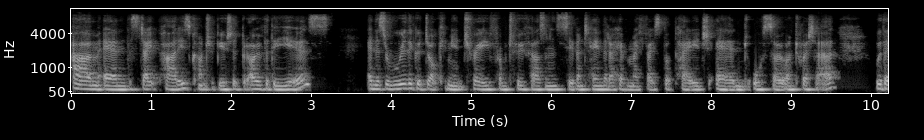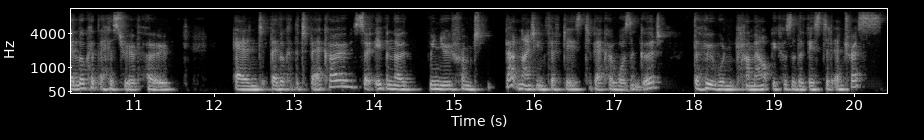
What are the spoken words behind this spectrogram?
Um, and the state parties contributed, but over the years, and there's a really good documentary from 2017 that I have on my Facebook page and also on Twitter, where they look at the history of WHO and they look at the tobacco. So even though we knew from t- about 1950s tobacco wasn't good, the WHO wouldn't come out because of the vested interests.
